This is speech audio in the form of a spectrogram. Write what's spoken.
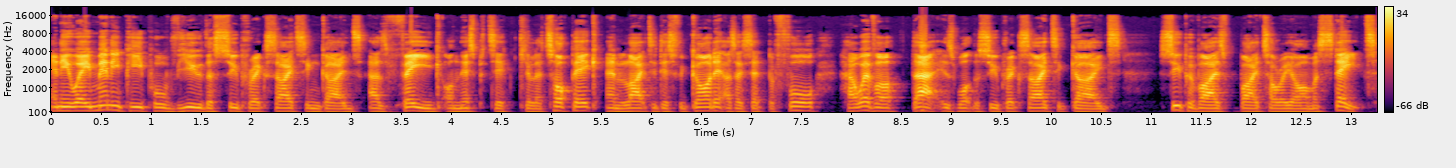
Anyway, many people view the super exciting guides as vague on this particular topic and like to disregard it, as I said before. However, that is what the super excited guides, supervised by Toriyama, state.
